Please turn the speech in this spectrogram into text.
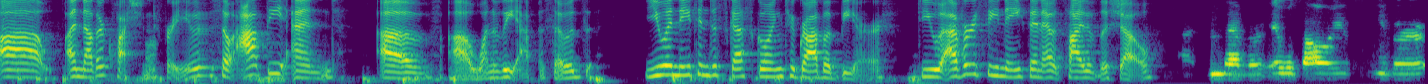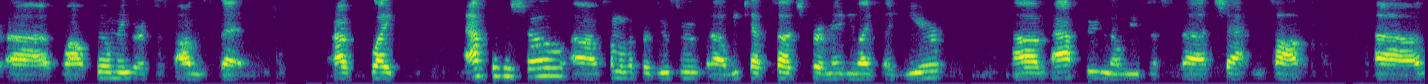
uh, another question for you. So at the end of uh, one of the episodes, you and Nathan discuss going to grab a beer. Do you ever see Nathan outside of the show? Never. It was always either uh, while filming or just on the set. I've like after the show, uh, some of the producers uh, we kept touch for maybe like a year. Um, after you know, we just uh, chat and talk. Uh,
